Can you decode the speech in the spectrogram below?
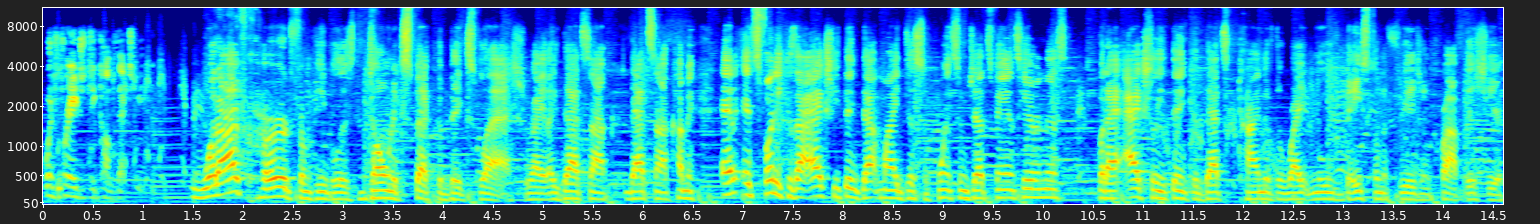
when free agency comes next week? what I've heard from people is don't expect the big splash, right? Like that's not that's not coming. And it's funny because I actually think that might disappoint some Jets fans hearing this, but I actually think that that's kind of the right move based on the free agent crop this year.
